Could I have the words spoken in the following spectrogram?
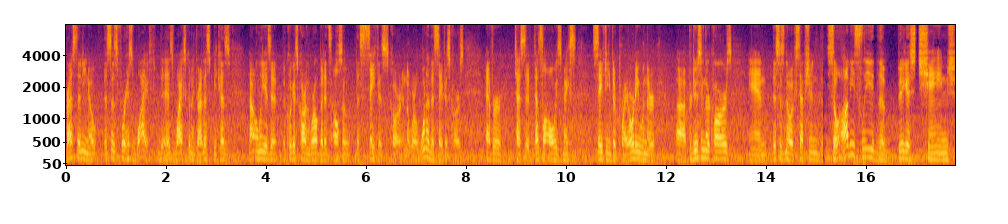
Preston, you know, this is for his wife. His wife's going to drive this because not only is it the quickest car in the world, but it's also the safest car in the world. One of the safest cars ever tested. Tesla always makes safety their priority when they're uh, producing their cars, and this is no exception. So, obviously, the biggest change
